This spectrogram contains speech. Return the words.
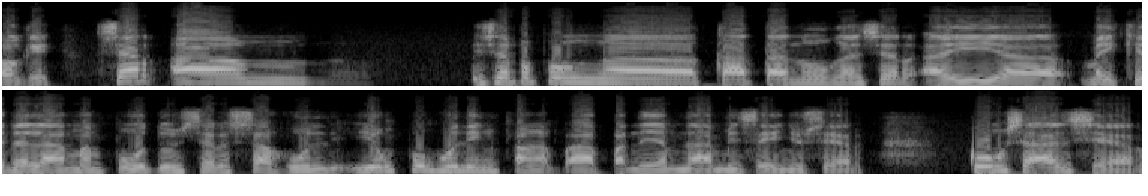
Okay. Sir, um, isa pa pong ah, katanungan, sir, ay ah, may kinalaman po dun, sir, sa huli, yung pong huling pang, ah, panayam namin sa inyo, sir, kung saan, sir,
